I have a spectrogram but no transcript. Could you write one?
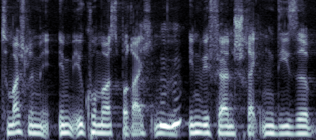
zum Beispiel im, im E-Commerce-Bereich, in- Mhm. inwiefern schrecken diese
